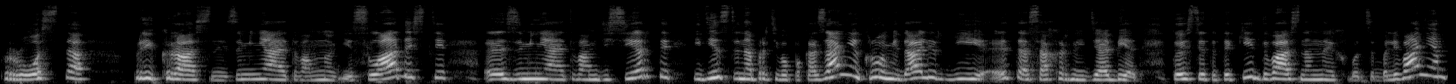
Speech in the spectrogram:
просто прекрасный, заменяет вам многие сладости, э, заменяет вам десерты. Единственное противопоказание, кроме да, аллергии, это сахарный диабет. То есть это такие два основных вот заболевания,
